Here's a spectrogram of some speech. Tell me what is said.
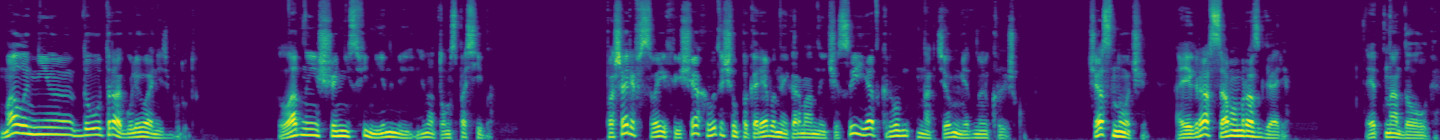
Мало не до утра гулеванить будут. Ладно еще не с феминами, и на том спасибо. Пошарив в своих вещах, вытащил покорябанные карманные часы и открыл ногтем медную крышку. Час ночи, а игра в самом разгаре. Это надолго.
